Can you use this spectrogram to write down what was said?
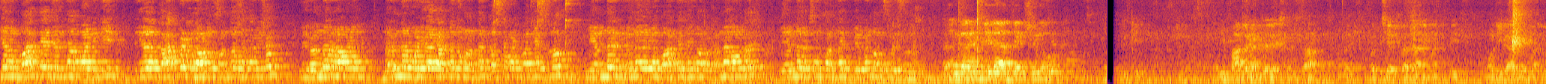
ఇవాళ భారతీయ జనతా పార్టీకి ఇవాళ కార్పొరేటర్ రావడం సంతోషకర విషయం. మీరు అందరూ రావడం నరేంద్ర మోడీ గారి అందరూ అందరం కష్టపడి పనిచేస్తున్నాం. మీ అందరికి వెళ్ళ భారతీయ జనతా పార్టీ అండగా ఉంటుంది. మీ అందరు వచ్చినందుకు అందరికి పేరు నమస్కరిస్తున్నాం. రంగారెడ్డి జిల్లా అధ్యక్షులు. ఈ పార్లమెంట్ ఎలక్షన్స్ వచ్చే ప్రధానమంత్రి మోడీ గారు మళ్ళీ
